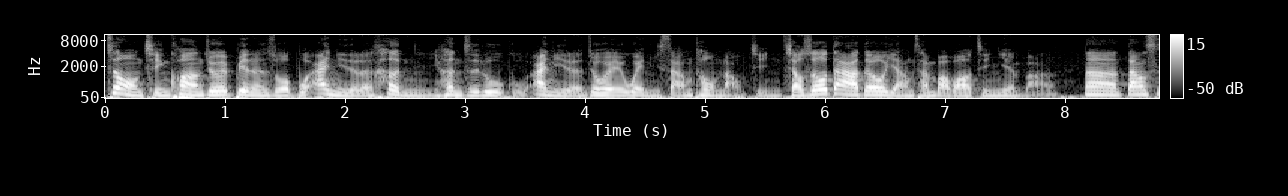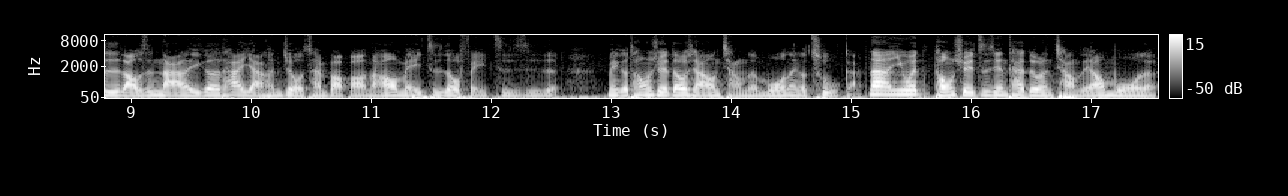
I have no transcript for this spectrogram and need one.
这种情况就会变成说，不爱你的人恨你恨之入骨，爱你的人就会为你伤透脑筋。小时候大家都养蚕宝宝经验吧？那当时老师拿了一个他养很久的蚕宝宝，然后每一只都肥滋滋的。每个同学都想要抢着摸那个触感，那因为同学之间太多人抢着要摸了，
